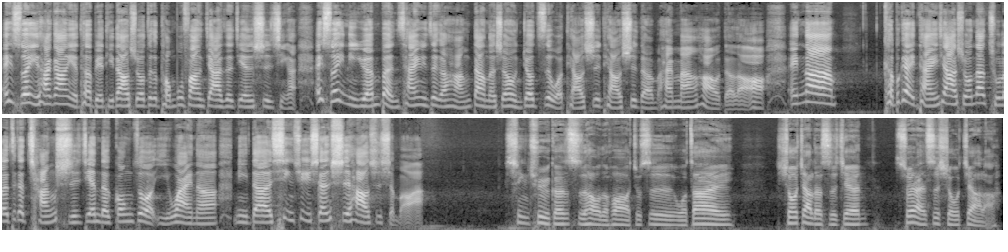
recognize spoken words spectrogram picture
哎，所以他刚刚也特别提到说，这个同步放假这件事情啊，哎，所以你原本参与这个行当的时候，你就自我调试调试的还蛮好的了哦。哎，那。可不可以谈一下说，那除了这个长时间的工作以外呢，你的兴趣跟嗜好是什么啊？兴趣跟嗜好的话，就是我在休假的时间，虽然是休假啦，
